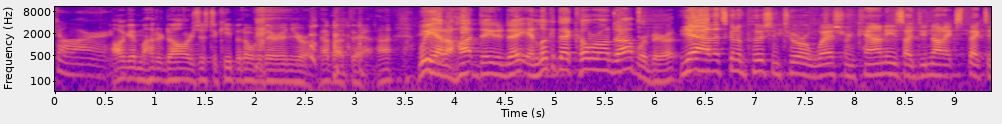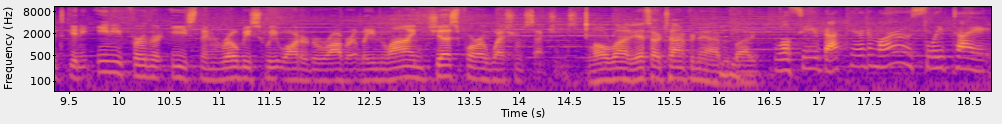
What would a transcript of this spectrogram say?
Darn. I'll give them $100 just to keep it over there in Europe. How about that, huh? We had a hot day today, and look at that color on Doppler, Barrett. Yeah, that's going to push into our western counties. I do not expect it to get any further east than Roby, Sweetwater to Robert Lee line just for our western sections. All righty, that's our time for now, everybody. We'll see you back here tomorrow. Sleep tight.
